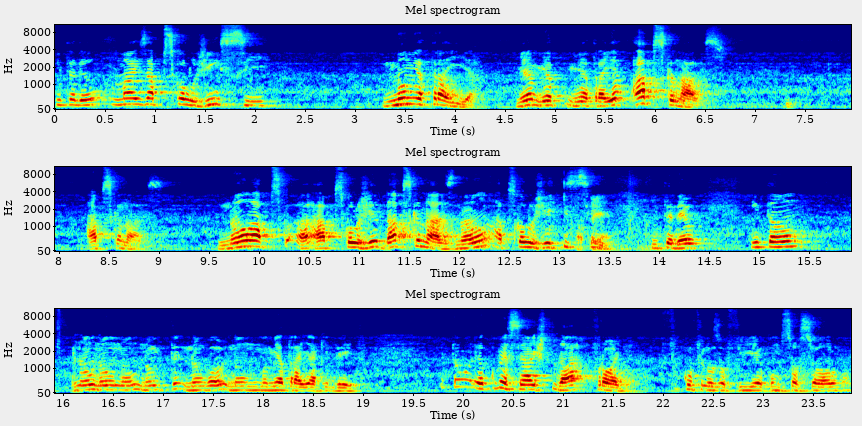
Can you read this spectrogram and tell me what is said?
entendeu? Mas a psicologia em si não me atraía. Me, me, me atraía a psicanálise. A psicanálise. Não a, a, psicologia da psicanálise, não a psicologia em si. Entendeu? Então, não, não, não, não, não, não, não me atraía aqui direito. Então eu comecei a estudar Freud, com filosofia, como sociólogo.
